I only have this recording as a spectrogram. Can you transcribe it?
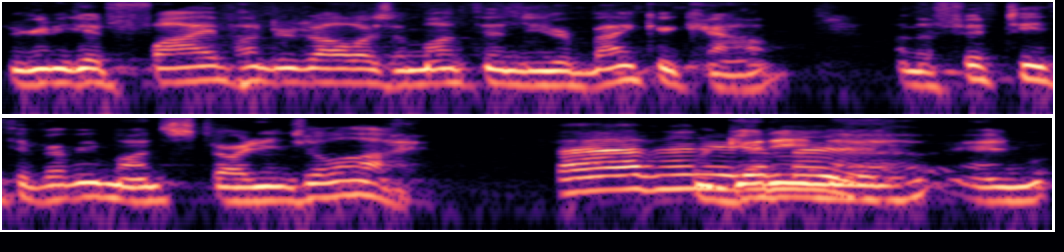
you're going to get $500 a month into your bank account on the 15th of every month starting July. Five hundred. We're getting uh, and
